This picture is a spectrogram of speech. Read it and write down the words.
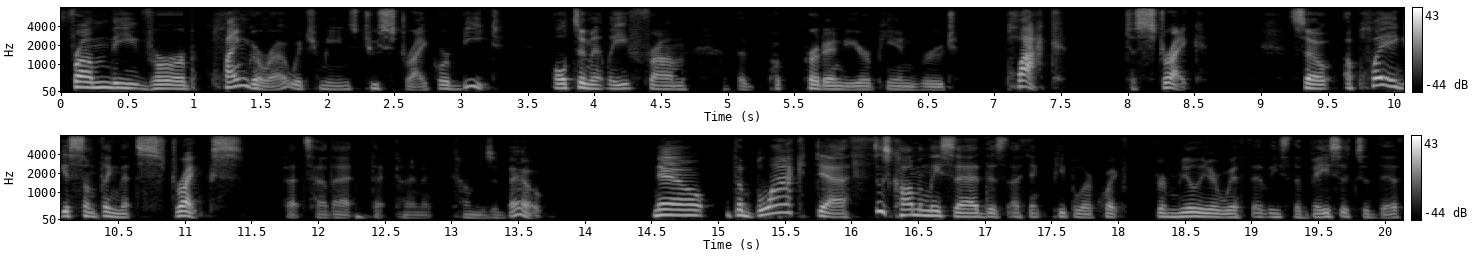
From the verb plangere, which means to strike or beat, ultimately from the Proto-Indo-European root plaque, to strike. So a plague is something that strikes. That's how that, that kind of comes about. Now, the Black Death is commonly said, this I think people are quite familiar with at least the basics of this.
